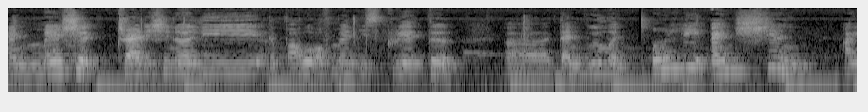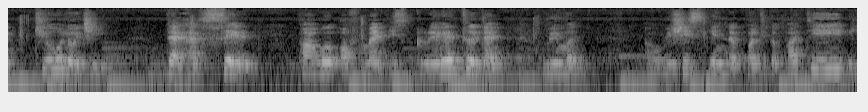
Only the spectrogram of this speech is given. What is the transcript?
and measured traditionally. The power of man is greater uh, than women. Only ancient ideology that have said power of men is greater than women uh, which is in the political party,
